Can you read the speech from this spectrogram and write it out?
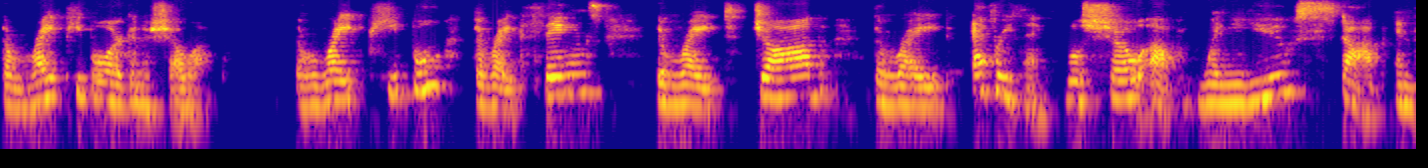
the right people are going to show up. The right people, the right things, the right job, the right everything will show up when you stop and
